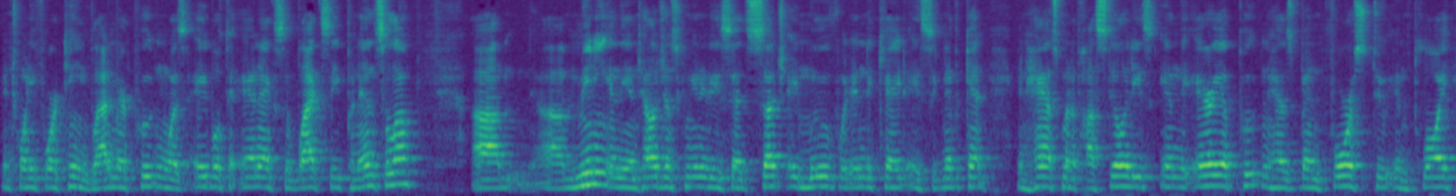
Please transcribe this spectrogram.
in 2014. Vladimir Putin was able to annex the Black Sea Peninsula um, uh, many in the intelligence community said such a move would indicate a significant enhancement of hostilities in the area. Putin has been forced to employ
